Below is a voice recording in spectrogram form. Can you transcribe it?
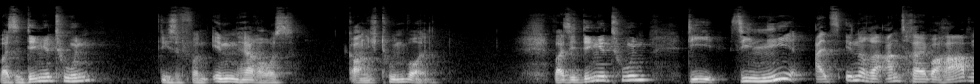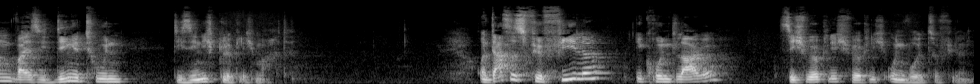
Weil sie Dinge tun, die sie von innen heraus gar nicht tun wollen. Weil sie Dinge tun, die sie nie als innere Antreiber haben, weil sie Dinge tun, die sie nicht glücklich macht. Und das ist für viele die Grundlage, sich wirklich, wirklich unwohl zu fühlen.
